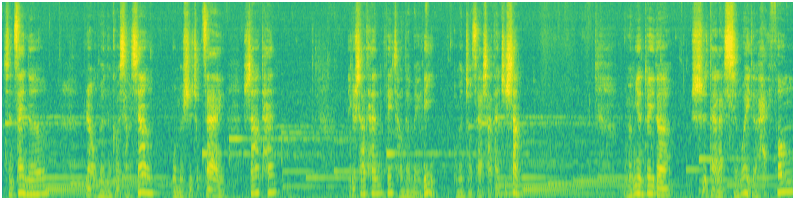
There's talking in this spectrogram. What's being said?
现在呢，让我们能够想象，我们是走在沙滩。一个沙滩非常的美丽，我们走在沙滩之上，我们面对的是带来咸味的海风。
